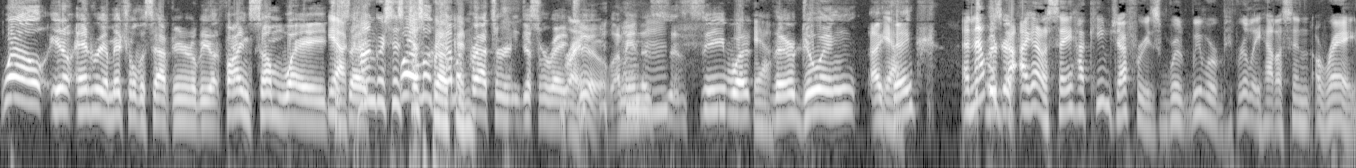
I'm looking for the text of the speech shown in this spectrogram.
"Well, you know, Andrea Mitchell this afternoon will be like, find some way to Yeah, say, Congress is well, just look, broken." Democrats are in disarray Right. too. I mean, this- see what Mm-hmm. Yeah. they're doing. I Yeah. think." And that was, I gotta say, Hakeem Jeffries, we we were really had us in array,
